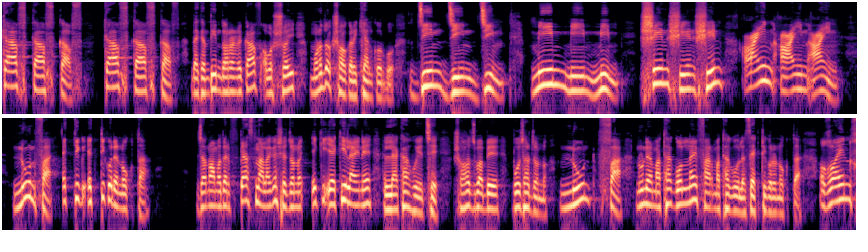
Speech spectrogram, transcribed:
কাফ কাফ কাফ। কাফ কাফ কাফ। দেখেন, তিন ধরনের কাফ, অবশ্যই মনোযোগ সহকারে খেয়াল করব। জিম জিম জিম। মিম মিম মিম। শিন শিন শিন। আইন আইন আইন। নুন, ফা। একটি একটি করে নোক্তা। যেন আমাদের প্যাচ না লাগে, সেজন্য একই একই লাইনে লেখা হয়েছে সহজভাবে বোঝার জন্য। নুন, ফা। নুনের মাথা গোল নাই, ফার মাথা গোল আছে, একটি করে নোক্তা। গয়েন, খ,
